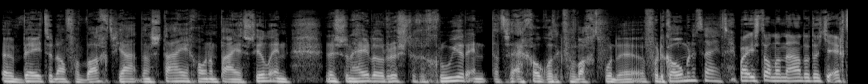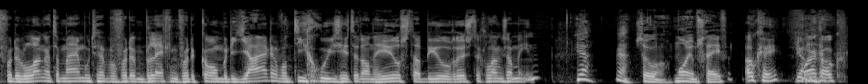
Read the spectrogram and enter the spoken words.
uh, beter dan verwacht, ja, dan sta je gewoon een paar jaar stil. En dat is een hele rustige groeier. En dat is eigenlijk ook wat ik verwacht voor de, voor de komende tijd. Maar is dan een aandeel dat je echt voor de lange termijn moet hebben voor de belegging voor de komende jaren? Want die groei zit er dan heel stabiel, rustig, langzaam in? Ja, ja, zo mooi omschreven. Oké, okay, ja, Mark ook.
